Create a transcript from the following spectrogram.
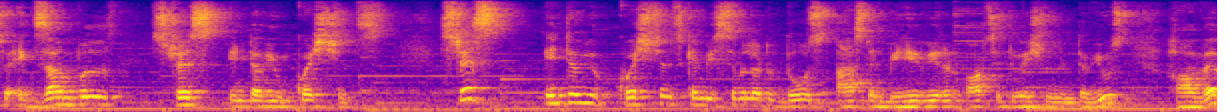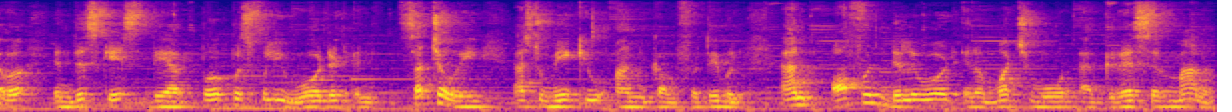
So example, stress interview questions. Stress interview questions can be similar to those asked in behavioral or situational interviews. However, in this case, they are purposefully worded in such a way as to make you uncomfortable and often delivered in a much more aggressive manner.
